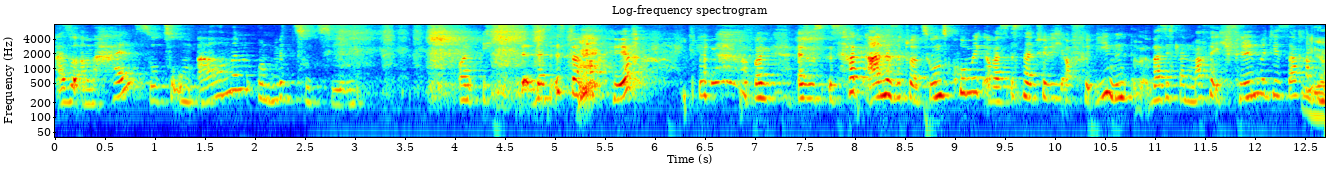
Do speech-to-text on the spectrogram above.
also am Hals so zu umarmen und mitzuziehen. Und ich, das ist dann auch, ja. Und also es, es hat eine Situationskomik, aber es ist natürlich auch für ihn, was ich dann mache, ich filme die Sachen Ja.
